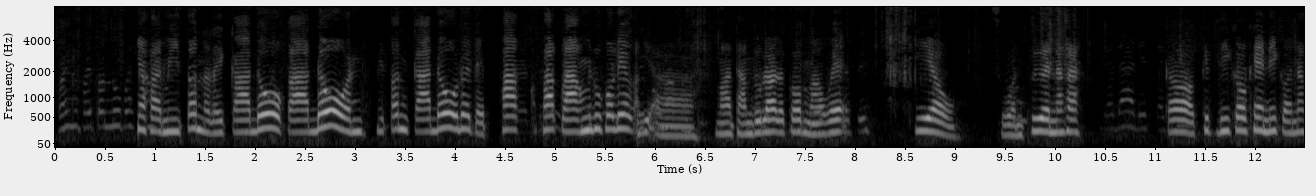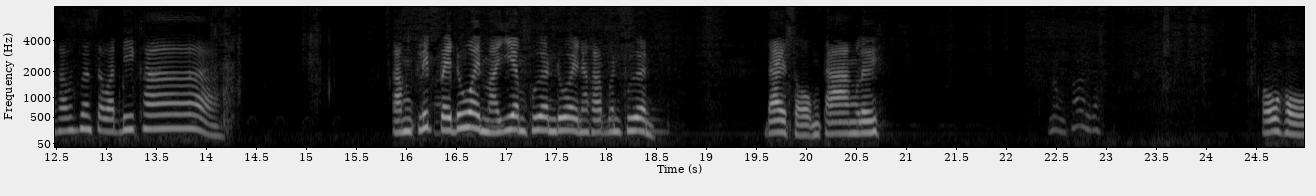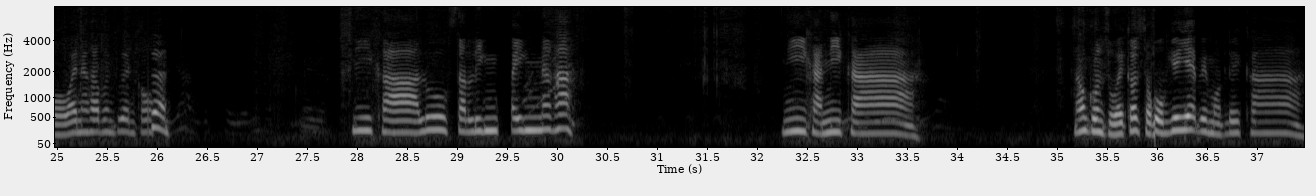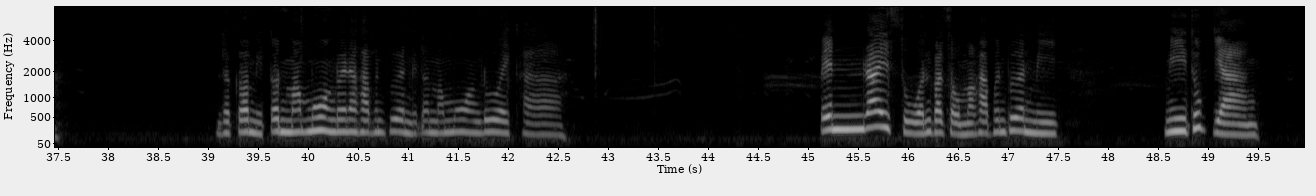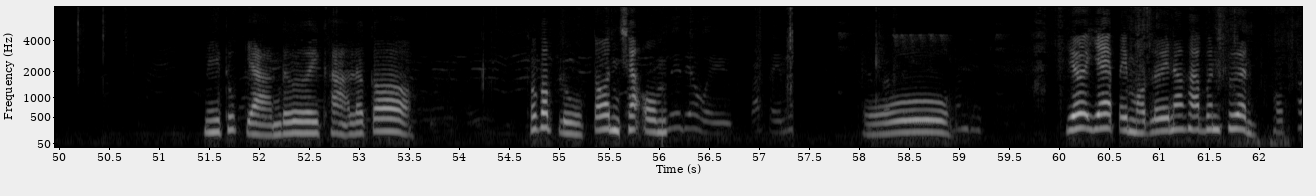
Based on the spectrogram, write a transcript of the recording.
ไปไปต้นนู้นไปๆเนี่ยค่ะมีต้นอะไรกาโดกาโดนมีต้นกาโดด้วยแต่ภาคภาคกลางไม่รู้เขาเรียกอะไรอ่า มาทำธุระแล้วก็มาแวะเที่ยวสวนเพื่อนนะคะ ก็คลิปนี้ก็แค่นี้ก่อนนะคะ เพื่อนๆสวัสดีค่ะทำคลิปไปด้วยมาเยี่ยมเพื่อนด้วยนะคะ เพื่อนๆ ได้สองทางเลยน้องค่อยละ เขาห่อไว้นะคะเพื่อนๆเขาเพื่อนนี่ค่ะ ลูกสลิงปิงนะคะ นี่ค่ะนี่ค่ะ น้องคนสวยก็สมปลูกเยอะแยะไปหมดเลยค่ะ แล้วก็มีต้นมะม่วงด้วยนะคะ เพื่อนๆมีต้นมะม่วงด้วยค่ะ เป็นไร่สวนผสมอะค่ะ เพื่อนๆมีมีทุกอย่าง มีทุกอย่างเลยค่ะ แล้วก็เขาก็ปลูกต้นชะอม โอ้เยอะแยะไปหมดเลยนะคะเพื่อนหดไป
